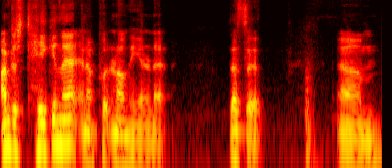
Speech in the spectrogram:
I'm just taking that and I'm putting it on the internet. That's it. Um,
